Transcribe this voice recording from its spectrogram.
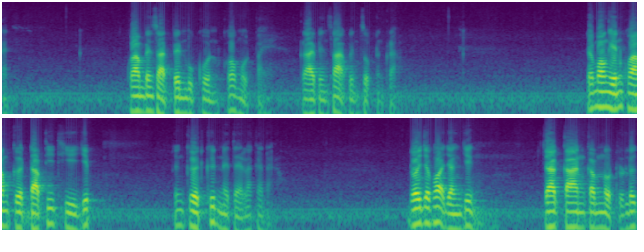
กัน ความเป็นสัตว์เป็นบุคคลก็หมดไป กลายเป็นซากเป็นศพดังกล่าวแต่มองเห็นความเกิดดับที่ทียิบ ซึ่งเกิดขึ้นในแต่ละขณะ โดยเฉพาะอย่างยิ่งจากการกำหนดระลึก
